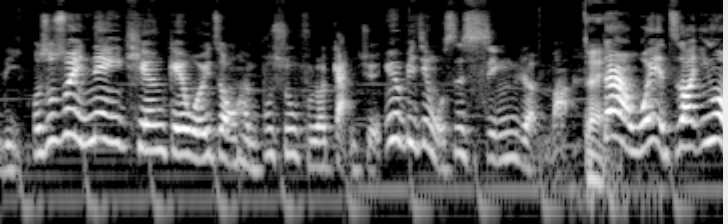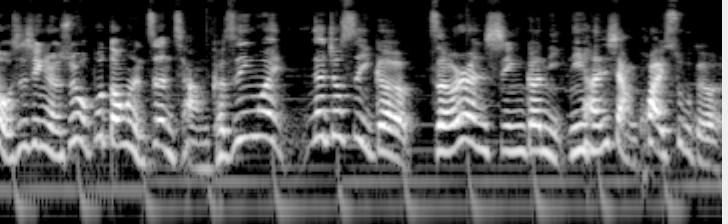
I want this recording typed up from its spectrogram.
力。我说，所以那一天给我一种很不舒服的感觉，因为毕竟我是新人嘛。对。当然我也知道，因为我是新人，所以我不懂很正常。可是因为那就是一个责任心，跟你你很想快速的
